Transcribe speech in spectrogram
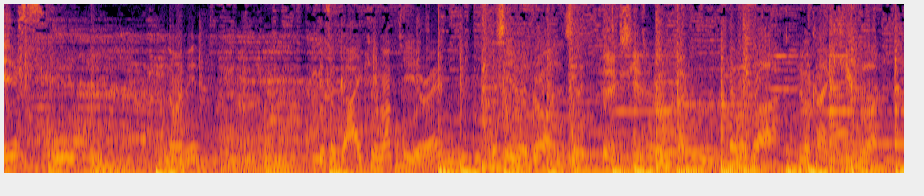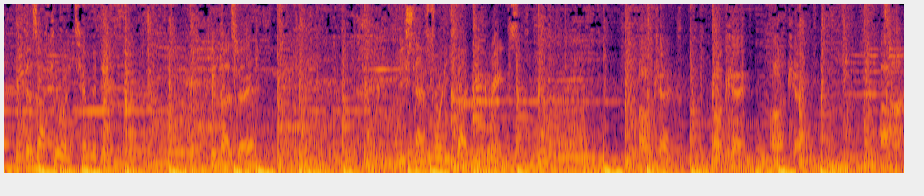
If you know what I mean? If a guy came up to you, right? Let's say you're a girl and said, "Hey, excuse me, real quick," blah blah blah. You look kind of cute. Blah. Does that feel intimidating? It does, right? We stand 45 degrees. Okay, okay, okay. Uh-huh,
